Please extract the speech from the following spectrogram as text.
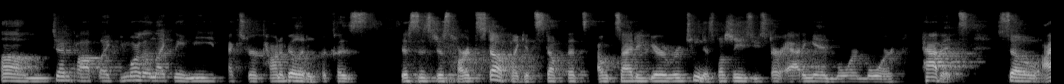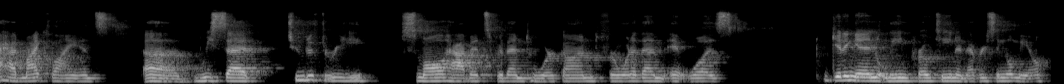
um, Gen Pop like you more than likely need extra accountability because this is just hard stuff. Like it's stuff that's outside of your routine, especially as you start adding in more and more habits. So I had my clients uh, we set two to three small habits for them to work on. For one of them, it was getting in lean protein in every single meal.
